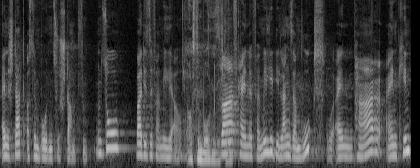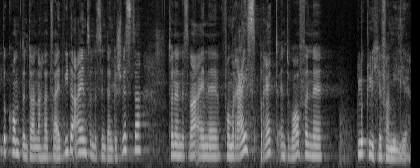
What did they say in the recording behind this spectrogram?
eine Stadt aus dem Boden zu stampfen. Und so war diese Familie auch. Aus dem Boden Es war keine Familie, die langsam wuchs, wo ein Paar ein Kind bekommt und dann nach einer Zeit wieder eins und es sind dann Geschwister, sondern es war eine vom Reißbrett entworfene glückliche Familie.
